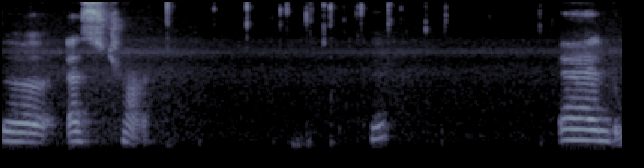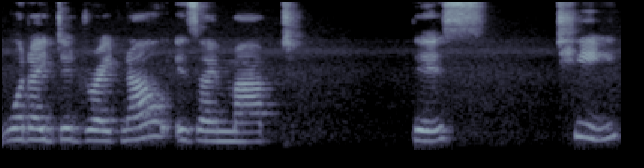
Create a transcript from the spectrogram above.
the S chart. Okay? And what I did right now is I mapped this T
